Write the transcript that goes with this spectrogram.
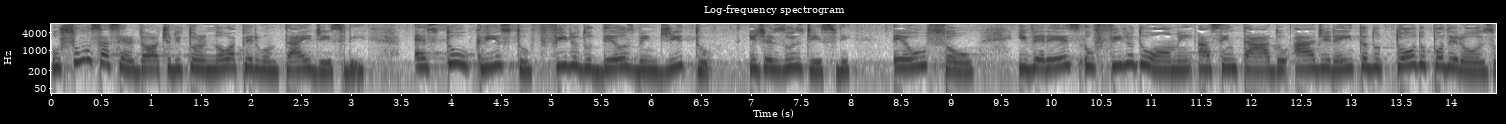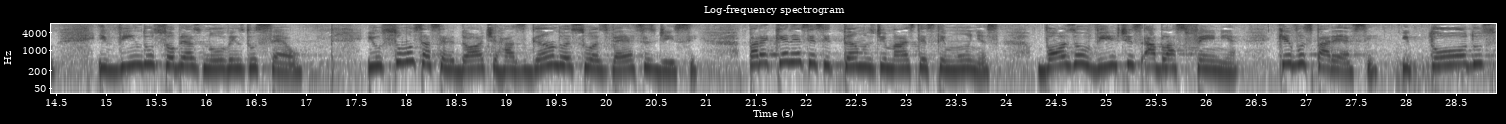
O sumo sacerdote lhe tornou a perguntar e disse-lhe: És tu o Cristo, filho do Deus bendito? E Jesus disse-lhe: eu sou, e vereis o Filho do Homem assentado à direita do Todo-Poderoso e vindo sobre as nuvens do céu. E o sumo sacerdote, rasgando as suas vestes, disse: Para que necessitamos de mais testemunhas? Vós ouvistes a blasfêmia. Que vos parece? E todos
